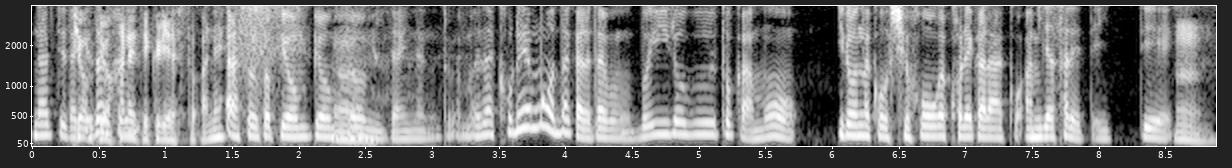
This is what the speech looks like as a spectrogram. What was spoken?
なってたけど。ぴょんぴょん跳ねてくるやつとかね。あ、そうそう、ぴょんぴょんぴょうんんみたいなのとか。まあ、だからこれも、だから多分 Vlog とかも、いろんなこう手法がこれからこう編み出されていって、うん。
